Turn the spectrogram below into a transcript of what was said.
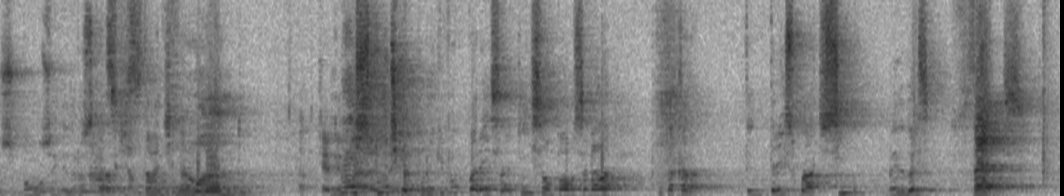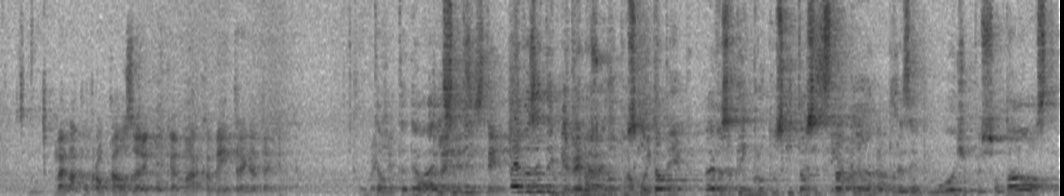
os bons vendedores, os Ah, caras que estão bate voando. E ver na mais Stuttgart, por incrível que pareça, aqui em São Paulo você vai lá, puta cara, tem 3, 4, 5 vendedores férias. Vai lá comprar um carro zero em qualquer marca, vem entrega técnica. Então, é é? entendeu? Aí é você, tem, aí você tem pequenos verdade, grupos que estão. Aí você tem grupos que estão se Assim, olha, destacando. caso. Por exemplo, hoje o pessoal da Austin.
